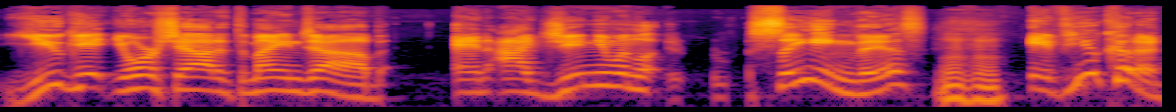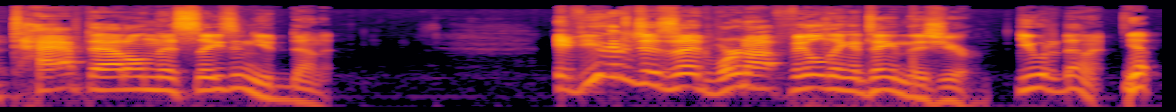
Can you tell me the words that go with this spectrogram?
you get your shot at the main job. And I genuinely, seeing this, mm-hmm. if you could have tapped out on this season, you'd done it. If you could have just said, we're not fielding a team this year, you would have done it. Yep.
